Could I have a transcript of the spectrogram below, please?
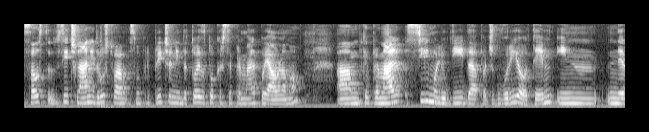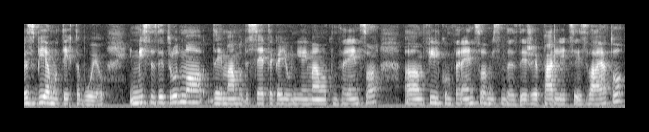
vsi člani društva smo pripričani, da to je zato, ker se premalo pojavljamo um, ker premalo silimo ljudi, da pač govorijo o tem in ne razbijamo teh tabujev. In mi se zdaj trudimo, da imamo 10. junija imamo konferenco, um, fil konferenco, mislim, da je zdaj že par let se izvaja to,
